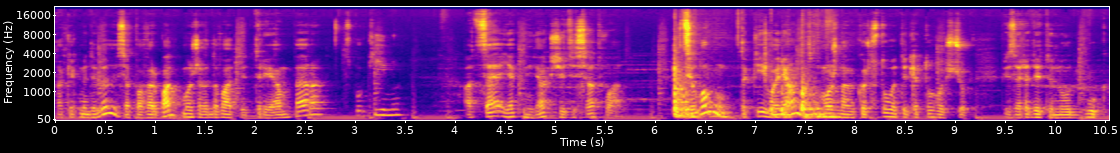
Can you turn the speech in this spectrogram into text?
Так як ми дивилися, павербанк може видавати 3 А спокійно, а це як не як 60 Вт. В цілому такий варіант можна використовувати для того, щоб підзарядити ноутбук,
